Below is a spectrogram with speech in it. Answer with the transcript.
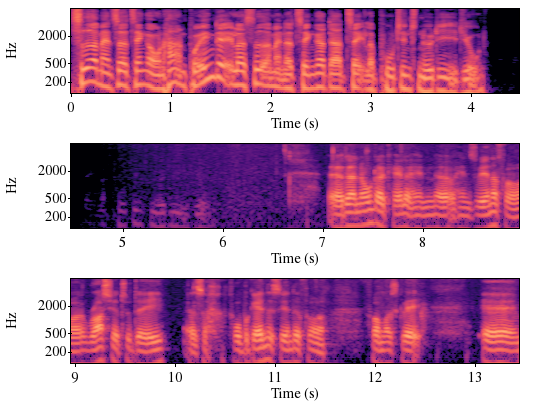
sidder man så og tænker, at hun har en pointe, eller sidder man og tænker, der taler Putins nyttige idiot? Ja, der er nogen, der kalder hende og hendes venner for Russia Today, altså propagandacenter for, for Moskva. Øh,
